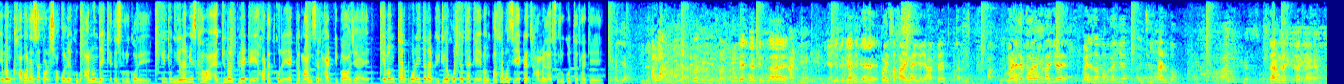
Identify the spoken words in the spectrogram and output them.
এবং খাবার আসার পর সকলে খুব আনন্দে খেতে শুরু করে। কিন্তু নিরামিষ খাওয়া একজনের প্লেটে হঠাৎ করে একটা মাংসের হাড্ডি পাওয়া যায়। এবং তারপরেই তারা ভিডিও করতে থাকে এবং পাশাপাশি একটা ঝামেলা শুরু করতে থাকে। ম্যানেজার কে বুলাইয়ে ম্যানেজার সাহেব বুলাইয়ে ये बिरयानी पे है कोई सफाई नहीं है यहाँ पे मैनेजर कौन है बुलाइए मैनेजर साहब को बुलाइए है उनको धर्म दस्त कर रहे हैं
